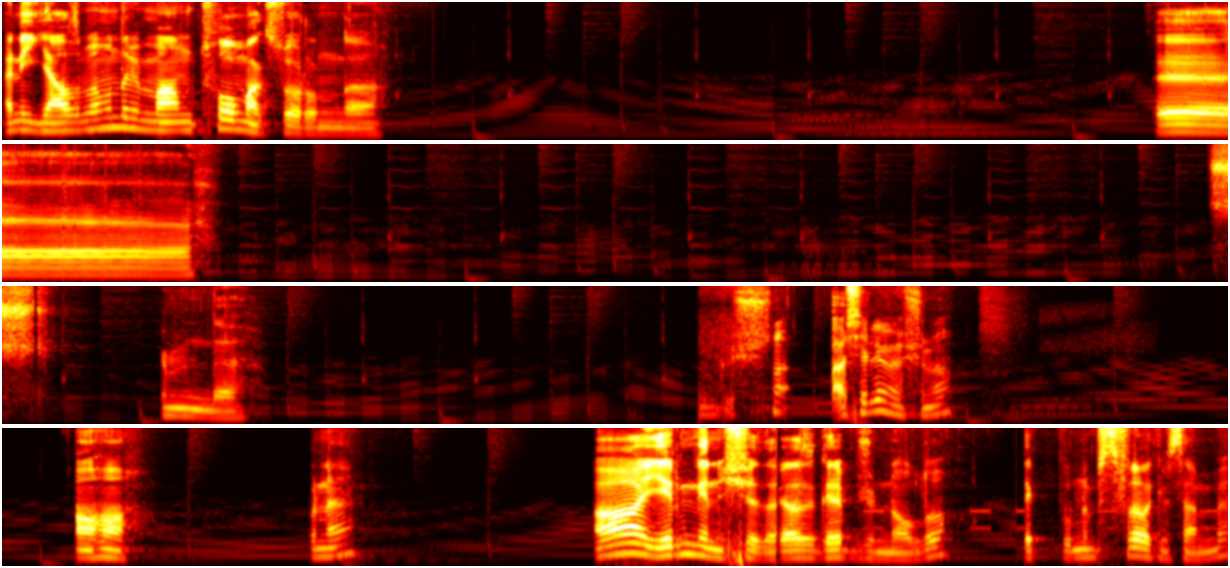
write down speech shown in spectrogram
Hani yazmamın da bir mantığı olmak zorunda. Ee... Şimdi. Şunu açabiliyor muyum şunu? Aha. Bu ne? Aa yerim genişledi. Biraz garip bir cümle oldu. Tek bunu bir sıfıra bakayım sen bir.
